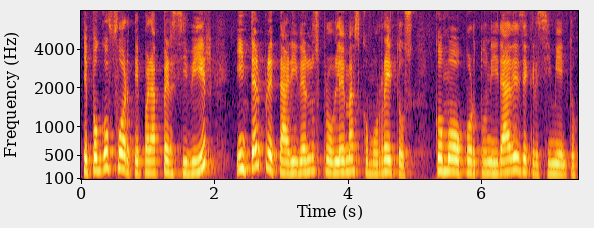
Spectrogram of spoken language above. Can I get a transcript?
Te pongo fuerte para percibir, interpretar y ver los problemas como retos, como oportunidades de crecimiento.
